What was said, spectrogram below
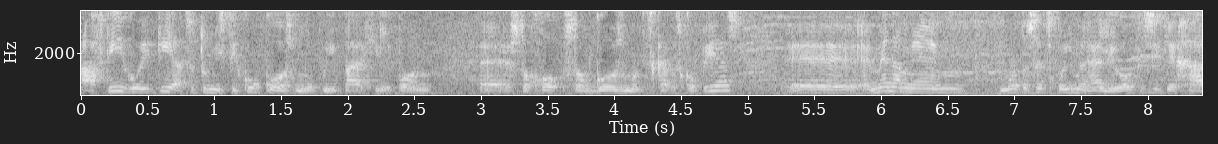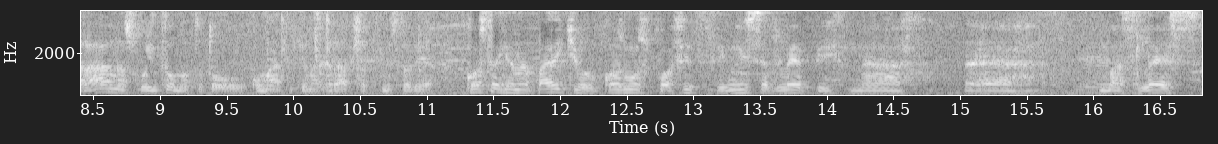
αυτή η γοητεία αυτού του μυστικού κόσμου που υπάρχει λοιπόν ε, στο, στον κόσμο της κατασκοπίας ε, εμένα με, μου έδωσε έτσι πολύ μεγάλη όθηση και χαρά να ασχοληθώ με αυτό το κομμάτι και να γράψω αυτή την ιστορία. Κώστα για να πάρει και ο κόσμος που αυτή τη στιγμή σε βλέπει να ε, μας λες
